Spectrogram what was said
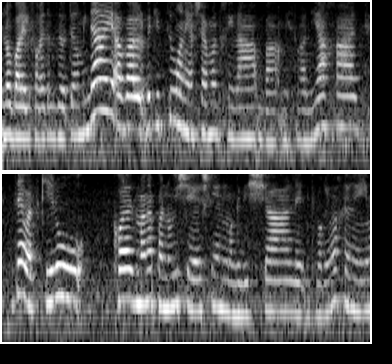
לא בא לי לפרט על זה יותר מדי, אבל בקיצור אני עכשיו מתחילה במשרד יח"צ. זהו, אז כאילו כל הזמן הפנוי שיש לי אני מקדישה לדברים אחרים,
